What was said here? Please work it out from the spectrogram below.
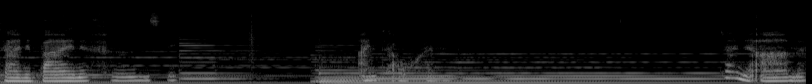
Deine Beine fühlen sich eintauchend. Deine Arme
